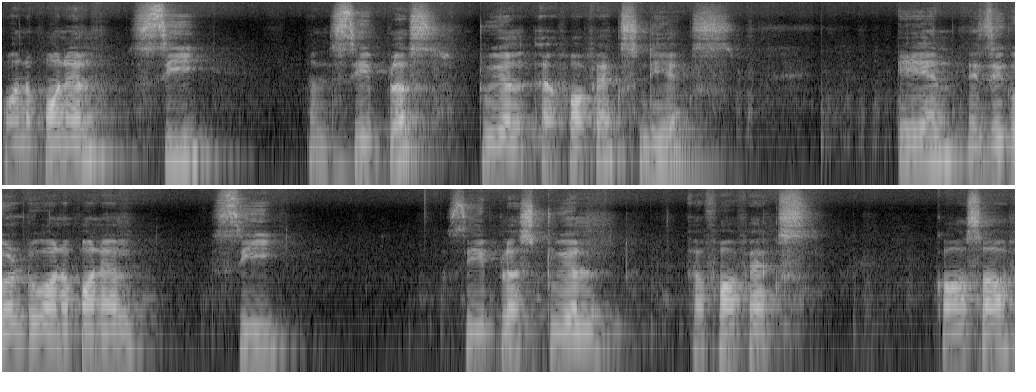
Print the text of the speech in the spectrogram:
1 upon l c and c plus 2l f of x dx. An is equal to 1 upon l c c plus 2l f of x cos of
